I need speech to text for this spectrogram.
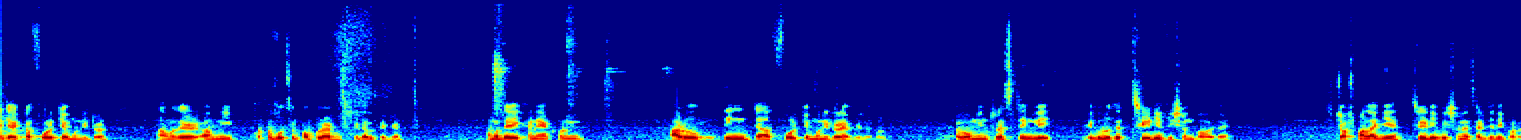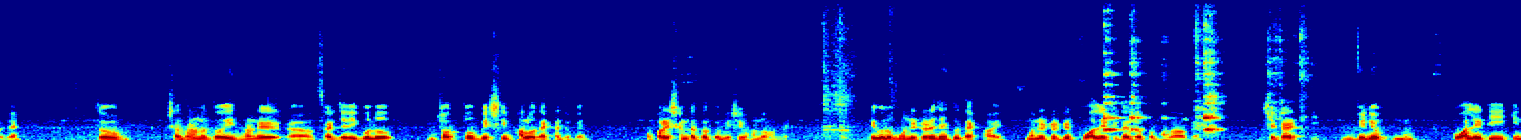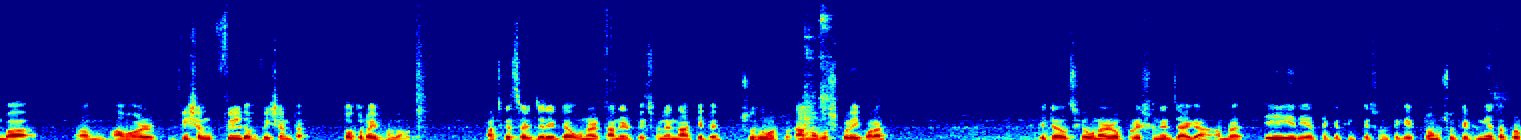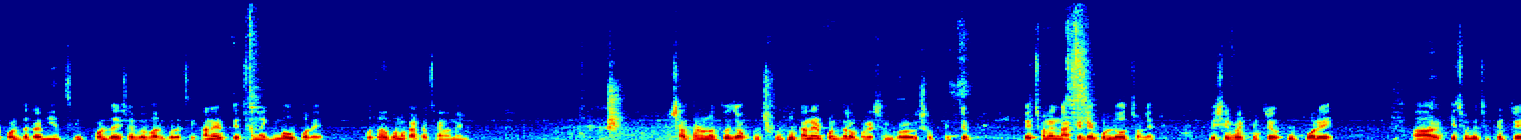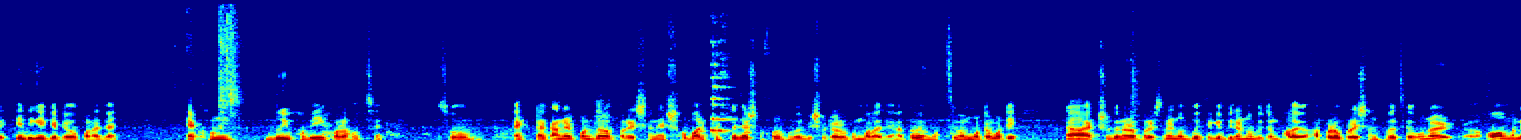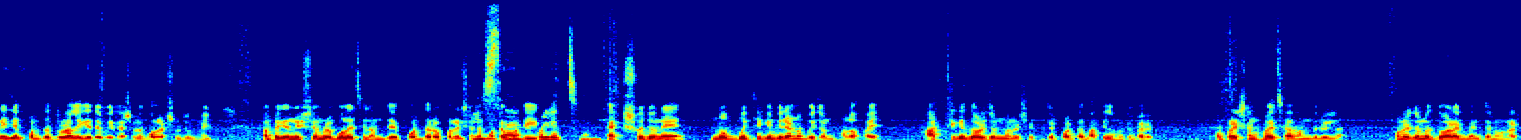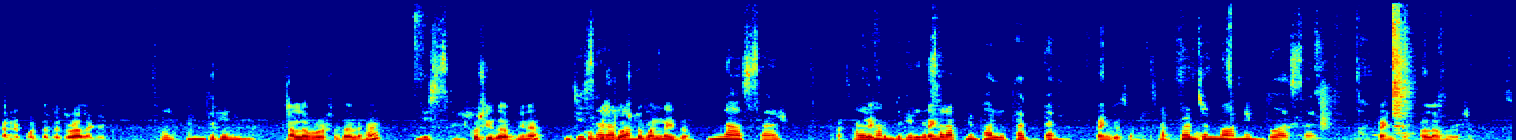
এটা একটা ফোর কে মনিটর আমাদের আমি কথা বলছি পপুলার হসপিটাল থেকে। আমাদের এখানে এখন আরও তিনটা ফোর কে মনিটর অ্যাভেলেবল এবং ইন্টারেস্টিংলি এগুলোতে থ্রি ডি ভিশন পাওয়া যায়। চশমা লাগিয়ে থ্রি ডি ভিশনে সার্জারি করা যায়। তো সাধারণত এই ধরনের সার্জারিগুলো যত বেশি ভালো দেখা যাবে অপারেশনটা তত বেশি ভালো হবে। এগুলো মনিটরে যেহেতু দেখা হয় মনিটরের কোয়ালিটিটা যত ভালো হবে, সেটার ভিডিও কোয়ালিটি কিংবা আমার ভিশন ফিল্ড অফ ভিশনটা ততটাই ভালো হবে। আজকের সার্জারিটা ওনার কানের পেছনে না কেটে শুধুমাত্র কান অবশ করেই করা। এটা হচ্ছে ওনার অপারেশনের জায়গা। আমরা এই এরিয়া থেকে ঠিক পেছন থেকে একটু অংশ কেটে নিয়ে তারপর পর্দাটা নিয়েছি। পর্দা হিসেবে ব্যবহার করেছি। কানের পেছনে কিংবা উপরে কোথাও কোনো কাটা ছাড়া নেই। সাধারণত যখন শুধু কানের পর্দার অপারেশন করে ওইসব ক্ষেত্রে পেছনে না কেটে করলেও চলে। বেশিরভাগ ক্ষেত্রে উপরে আর কিছু কিছু ক্ষেত্রে এদিকে কেটেও করা যায়। এখন দুইভাবেই করা হচ্ছে। সো একটা কানের পর্দার অপারেশনে সবার ক্ষেত্রে যে সফল হবে বিষয়টা এরকম বলা যায় না। তবে ম্যাক্সিমাম মোটামুটি একশো জনের অপারেশনে নব্বই থেকে বিরানব্বই জন ভালো হয়। আপনার অপারেশন হয়েছে ওনার হওয়া মানে যে পর্দা জোড়া লেগে যাবে এটা আসলে বলার সুযোগ নেই। আপনাকে নিশ্চয়ই আমরা বলেছিলাম যে পর্দার অপারেশনে মোটামুটি একশো জনে নব্বই থেকে বিরানব্বই জন ভালো হয়। আট থেকে দশ জন মানুষের ক্ষেত্রে পর্দা বাতিল হতে পারে। অপারেশন হয়েছে আলহামদুলিল্লাহ। ওনার জন্য দোয়া রাখবেন যেন ওনার কানের পর্দাটা জোড়া লাগে। আলহামদুলিল্লাহ। আল্লাহ ভরসা তাহলে হ্যাঁ? খুশি তো আপনি না? জি স্যার কষ্ট পান নাই তো? না স্যার আচ্ছা আলহামদুলিল্লাহ স্যার আপনি ভালো থাকবেন। থ্যাংক ইউ সো মাচ আপনার জন্য অনেক দোয়া স্যার। থ্যাংক ইউ আল্লাহ ভরসা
